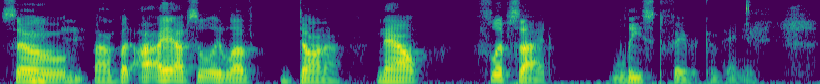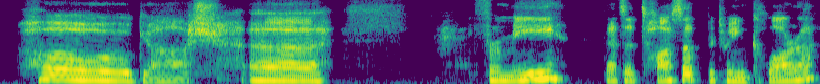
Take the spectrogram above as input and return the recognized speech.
So, Mhm. um, but I I absolutely love Donna. Now, flip side, least favorite companion. Oh gosh. Uh for me, that's a toss up between Clara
